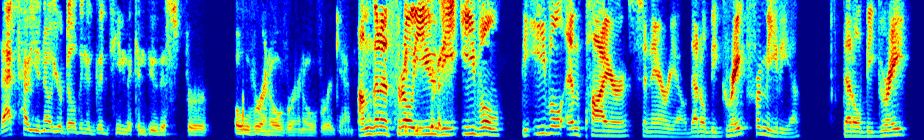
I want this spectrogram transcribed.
That's how you know you're building a good team that can do this for over and over and over again. I'm going to throw you, you the evil the evil empire scenario. That'll be great for media. That'll be great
